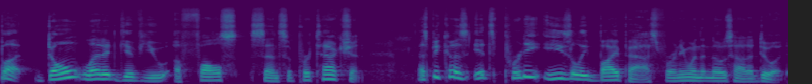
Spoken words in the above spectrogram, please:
But don't let it give you a false sense of protection. That's because it's pretty easily bypassed for anyone that knows how to do it.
